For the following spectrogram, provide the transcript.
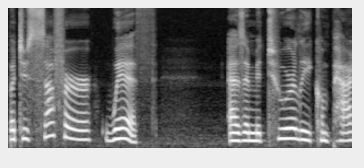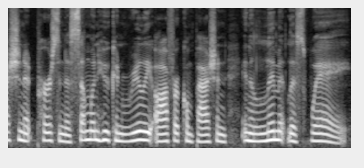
But to suffer with as a maturely compassionate person, as someone who can really offer compassion in a limitless way,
